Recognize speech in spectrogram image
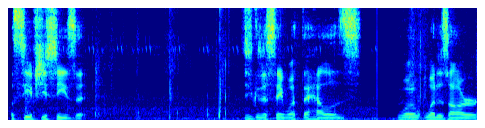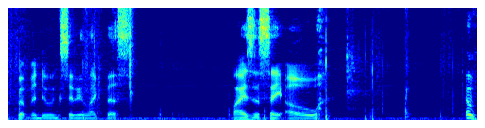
Let's see if she sees it. She's gonna say, what the hell is... What, what is all our equipment doing sitting like this? Why does it say oh? Oh.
